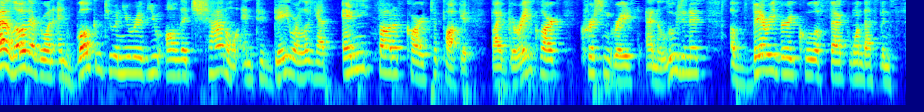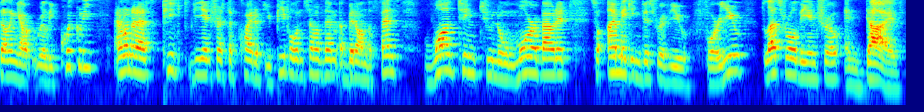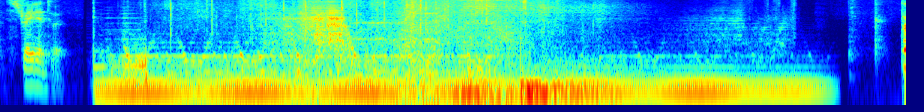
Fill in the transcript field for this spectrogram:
Hello there everyone and welcome to a new review on the channel and today we're looking at Any Thought of Card to Pocket by Geraint Clarke, Christian Grace and Ellusionist. A very very cool effect, one that's been selling out really quickly and one that has piqued the interest of quite a few people and some of them a bit on the fence wanting to know more about it. So I'm making this review for you. Let's roll the intro and dive straight into it.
